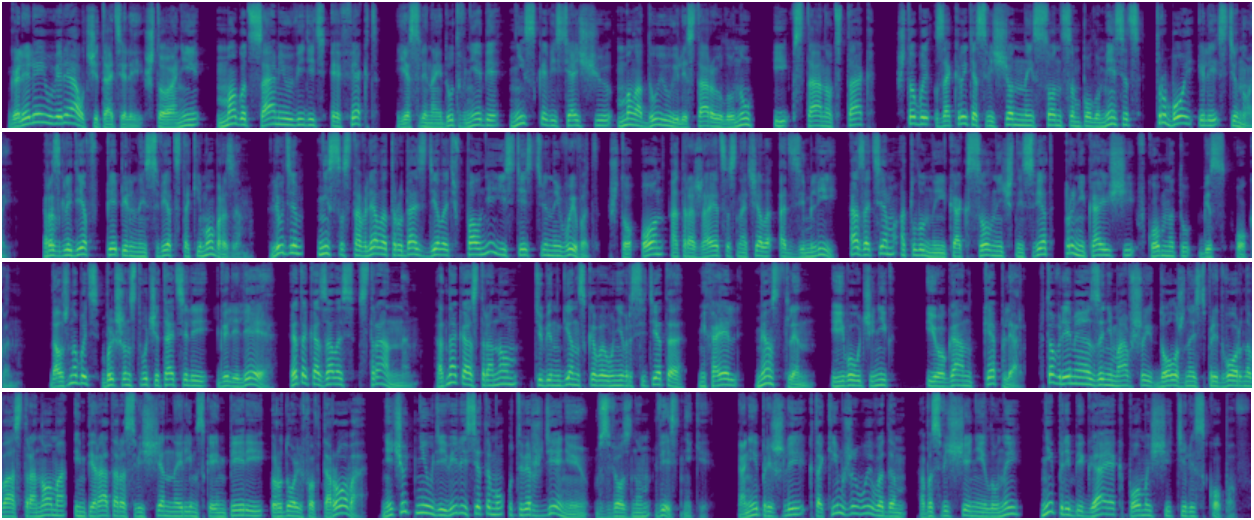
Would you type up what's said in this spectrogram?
Галилей уверял читателей, что они могут сами увидеть эффект, если найдут в небе низко висящую молодую или старую луну и встанут так, чтобы закрыть освещенный солнцем полумесяц трубой или стеной. Разглядев пепельный свет таким образом, людям не составляло труда сделать вполне естественный вывод, что он отражается сначала от Земли, а затем от Луны, как солнечный свет, проникающий в комнату без окон. Должно быть, большинству читателей Галилея это казалось странным. Однако астроном Тюбингенского университета Михаэль Мёстлен и его ученик Иоганн Кеплер, в то время занимавший должность придворного астронома императора Священной Римской империи Рудольфа II, ничуть не удивились этому утверждению в «Звездном вестнике». Они пришли к таким же выводам об освещении Луны, не прибегая к помощи телескопов.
